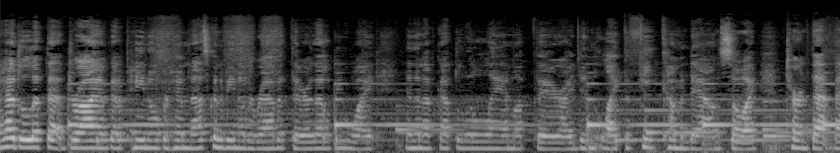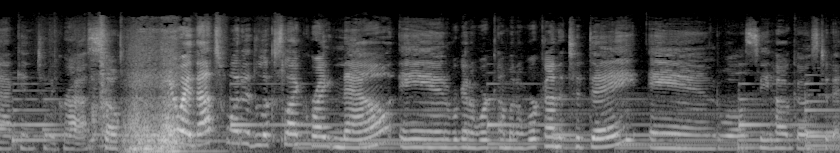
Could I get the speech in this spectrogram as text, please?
I had to let that dry. I've got to paint over him. That's going to be another rabbit there. That'll be white. And then I've got the little lamb up there. I didn't like the feet coming down, so I turned that back into the grass. So anyway, that's what it looks like right now. And we're going to work, I'm going to work on it today and we'll see how it goes today.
